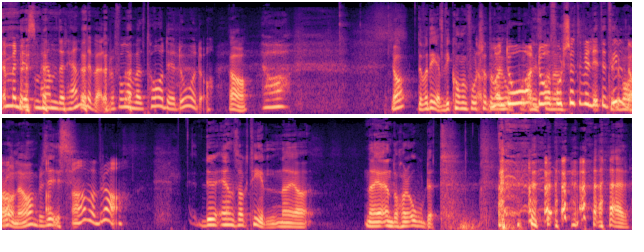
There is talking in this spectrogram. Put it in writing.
Nej, men det som händer händer väl, då får man väl ta det då och då. Ja. Ja, ja, det var det. Vi kommer fortsätta men vara då, ihop då fortsätter vi lite till imorgon. då. Ja, precis. Ja, vad bra. Du, en sak till när jag, när jag ändå har ordet. här.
